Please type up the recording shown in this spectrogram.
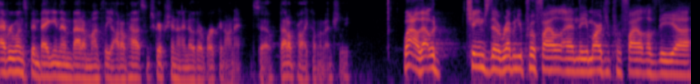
everyone's been begging them about a monthly autopilot subscription. I know they're working on it, so that'll probably come eventually. Wow, that would change the revenue profile and the margin profile of the uh,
